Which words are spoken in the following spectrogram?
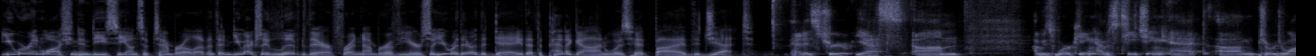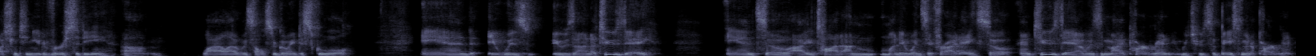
you were in Washington, D.C. on September 11th, and you actually lived there for a number of years. So you were there the day that the Pentagon was hit by the jet. That is true. Yes. Um, I was working, I was teaching at um, George Washington University um, while I was also going to school. And it was it was on a Tuesday. And so I taught on Monday, Wednesday, Friday. So on Tuesday, I was in my apartment, which was a basement apartment.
